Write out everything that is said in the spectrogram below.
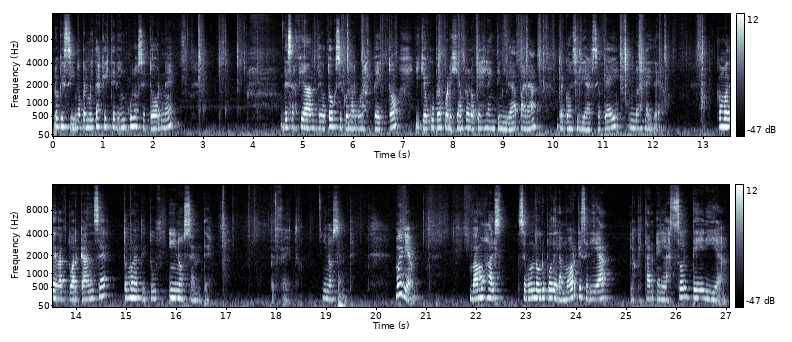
Lo que sí, no permitas que este vínculo se torne desafiante o tóxico en algún aspecto y que ocupen, por ejemplo, lo que es la intimidad para reconciliarse, ¿ok? No es la idea. ¿Cómo debe actuar cáncer? Toma una actitud inocente. Perfecto, inocente. Muy bien, vamos al segundo grupo del amor que sería los que están en la soltería,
